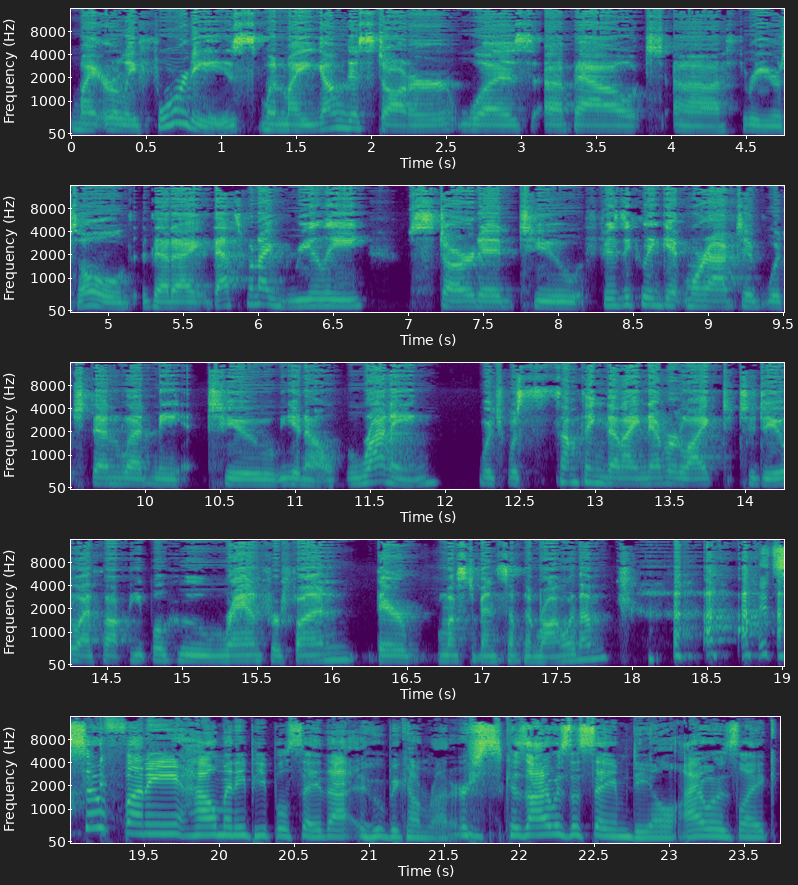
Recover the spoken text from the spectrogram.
my early 40s when my youngest daughter was about uh, three years old that I, that's when I really started to physically get more active, which then led me to, you know, running which was something that I never liked to do. I thought people who ran for fun, there must have been something wrong with them. it's so funny how many people say that who become runners because I was the same deal. I was like,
